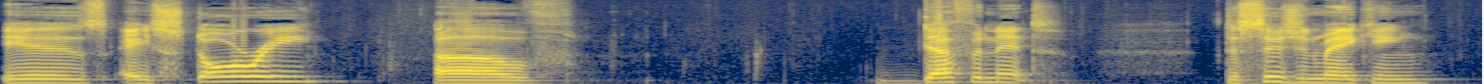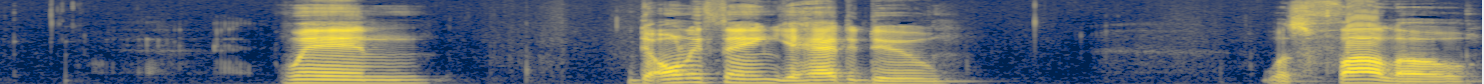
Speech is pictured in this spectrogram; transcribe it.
is a story of definite decision making when the only thing you had to do was follow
